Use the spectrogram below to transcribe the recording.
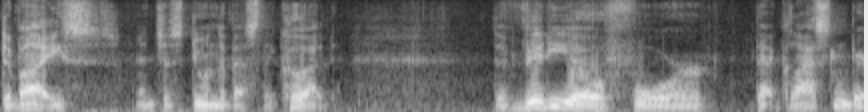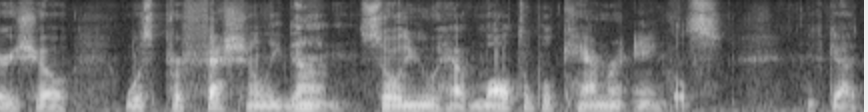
device and just doing the best they could. The video for that Glastonbury show was professionally done. So you have multiple camera angles. You've got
